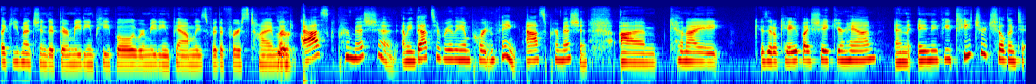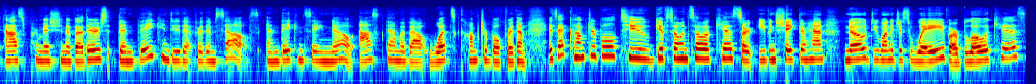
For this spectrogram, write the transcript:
like you mentioned if they're meeting people we're meeting families for the first time like They're- ask permission. I mean that's a really important thing. Ask permission. Um, can i is it okay if i shake your hand and and if you teach your children to ask permission of others then they can do that for themselves. And they can say no. Ask them about what's comfortable for them. Is that comfortable to give so and so a kiss or even shake their hand? No. Do you want to just wave or blow a kiss?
